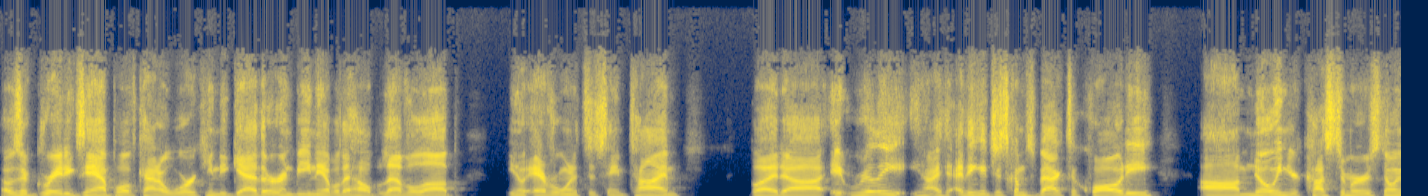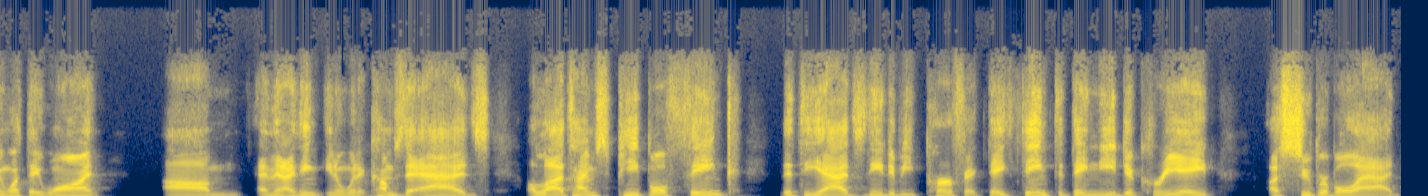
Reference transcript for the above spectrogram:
that was a great example of kind of working together and being able to help level up, you know, everyone at the same time. But uh, it really, you know, I, th- I think it just comes back to quality, um, knowing your customers, knowing what they want. Um, and then I think, you know, when it comes to ads, a lot of times people think that the ads need to be perfect. They think that they need to create a Super Bowl ad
